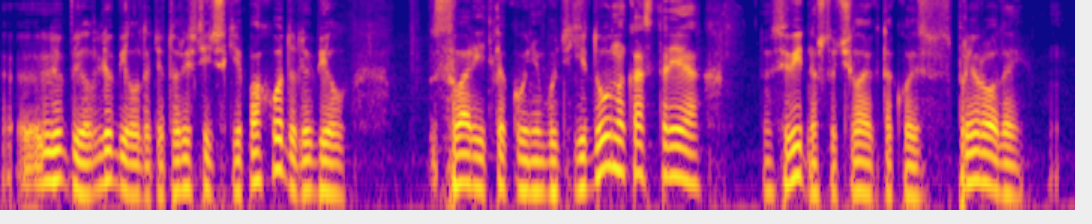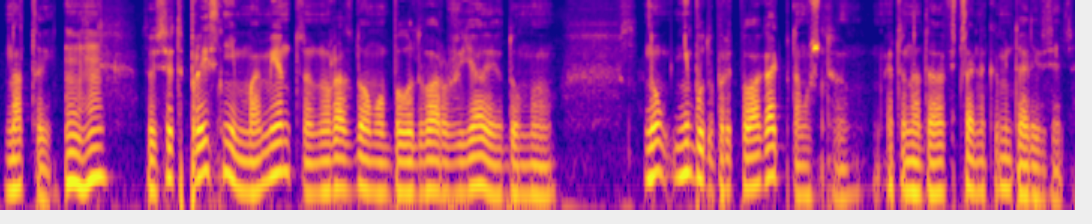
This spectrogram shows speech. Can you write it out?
э, любил, любил вот эти туристические походы, любил сварить какую-нибудь еду на костре. То есть видно, что человек такой с природой на «ты». Угу. То есть это проясним момент. Ну, раз дома было два ружья, я думаю... Ну, не буду предполагать, потому что это надо официальный комментарий взять.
